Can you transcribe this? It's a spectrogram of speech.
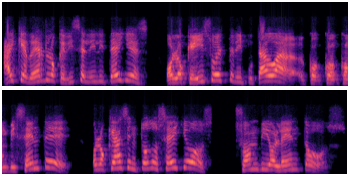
hay que ver lo que dice Lili Telles o lo que hizo este diputado ah, con, Vicente o lo que hacen todos ellos. Son violentos.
